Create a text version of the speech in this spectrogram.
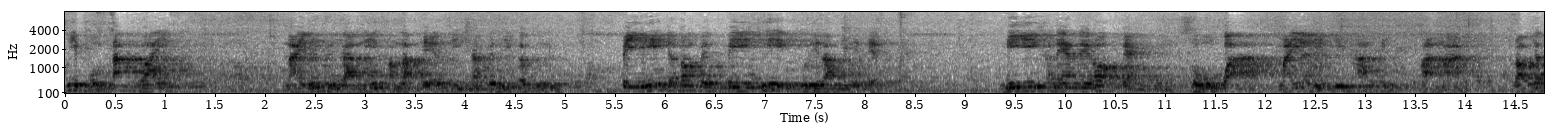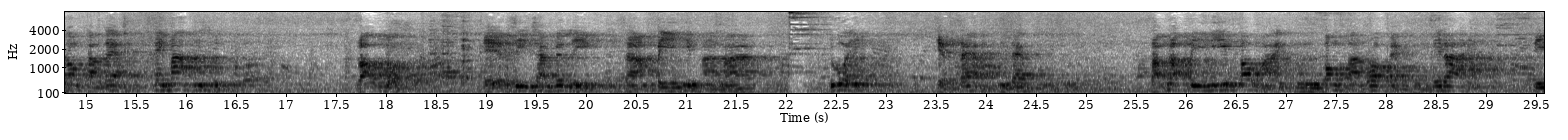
ที่ผมตั้งไว้ ในฤดูกาลนี้สำหรับ AFC แชมเปี้ยนลีกก็คือ ปีนี้จะต้องเป็นปีที่บุรีรัมย์ยูไนเต็ดมีคะแนนในรอบแบ่งกลุ่มสูงกว่าในอดีตที่ผ่านปีผ่านมา เราจะต้องทำแต้มให้มากที่สุด เราจบ AFC แชมเปี้ยนลีกสามปีที่ผ่านมาด้วยเจ็ดแต้มคือแต้มสูงสุดสำหรับปีนี้เป้าหมายคือต้องผ่านรอบแบ่งกลุ่มให้ได้ ปี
